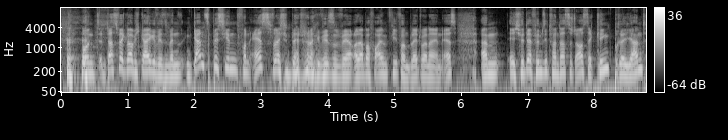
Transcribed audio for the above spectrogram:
und das wäre, glaube ich, geil gewesen, wenn ein ganz bisschen von S vielleicht in Blade Runner gewesen wäre, oder aber vor allem viel von Blade Runner in S. Ähm, ich finde, der Film sieht fantastisch aus, der klingt brillant,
